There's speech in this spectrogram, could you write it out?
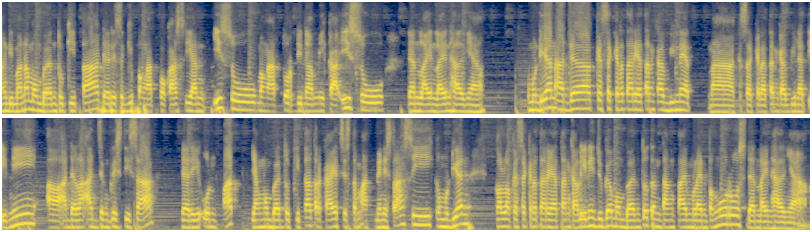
yang di mana membantu kita dari segi pengadvokasian isu, mengatur dinamika isu, dan lain-lain halnya. Kemudian ada kesekretariatan kabinet. Nah, kesekretariatan kabinet ini uh, adalah ajeng prestisa dari Unpad yang membantu kita terkait sistem administrasi. Kemudian kalau kesekretariatan kali ini juga membantu tentang timeline pengurus dan lain halnya.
